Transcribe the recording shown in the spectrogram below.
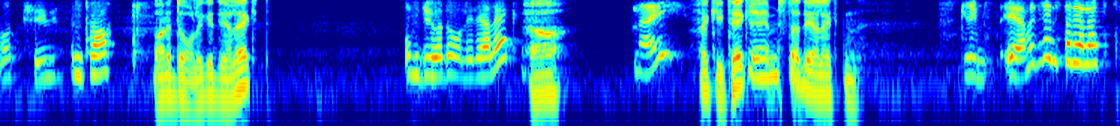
Å, tusen takk. Var det dårlig dialekt? Om du har dårlig dialekt? Ja. Nei. Fikk jeg til Grimstad-dialekten? Grimst er det Grimstad-dialekt?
